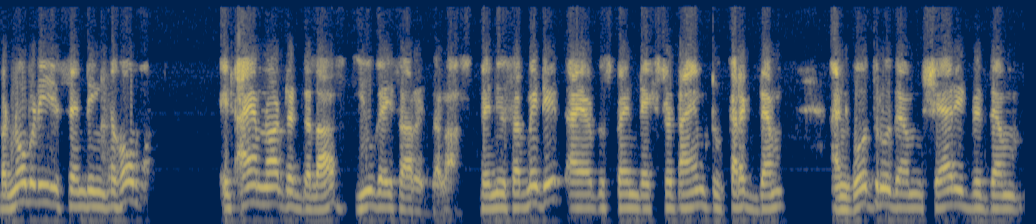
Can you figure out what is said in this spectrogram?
but nobody is sending the homework it, i am not at the last you guys are at the last when you submit it i have to spend extra time to correct them and go through them share it with them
